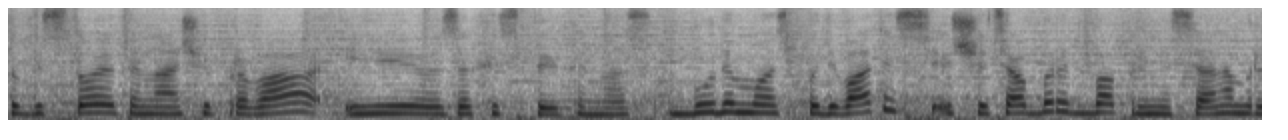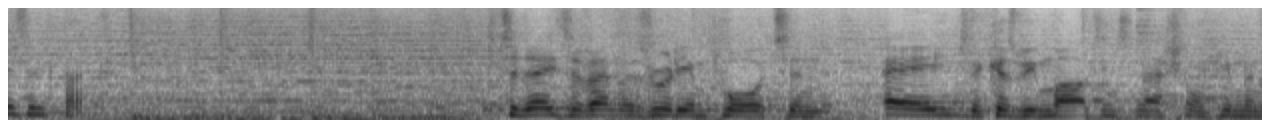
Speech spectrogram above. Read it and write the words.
щоб відстояти наші права і захистити нас. Будемо сподіватися, що ця боротьба принесе нам результат. Today's event was really important, A, because we marked International Human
